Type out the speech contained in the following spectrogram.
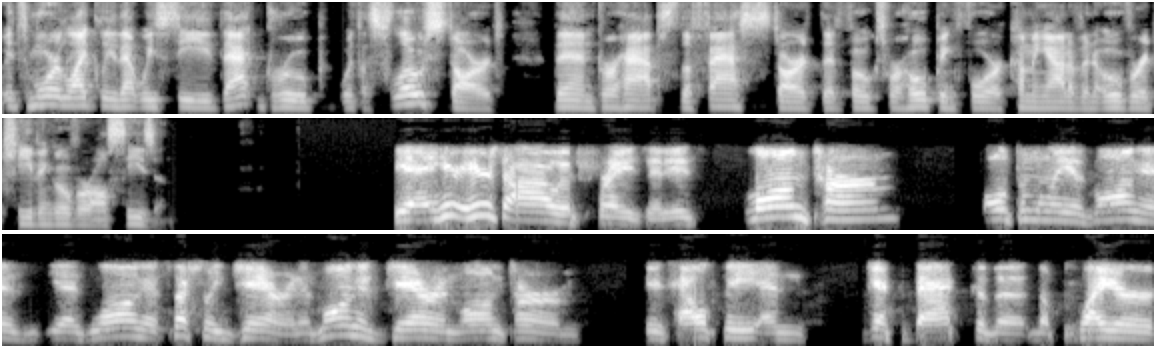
it's more likely that we see that group with a slow start than perhaps the fast start that folks were hoping for coming out of an overachieving overall season. Yeah, here, here's how I would phrase it: is long term. Ultimately, as long as as long, as especially Jaren, as long as Jaren long term is healthy and gets back to the the player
